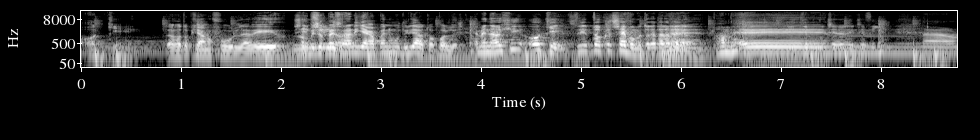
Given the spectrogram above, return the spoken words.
Οκ. Εγώ το πιάνω full. Δηλαδή, νομίζω υψηλό. παίζει να είναι η αγαπημένη μου δουλειά του από όλες. Εμένα όχι, οκ. Το σέβομαι, το καταλαβαίνω. Ναι. Πάμε. Ε, Γιατί μου ξέρω να ξεφύγει. να-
